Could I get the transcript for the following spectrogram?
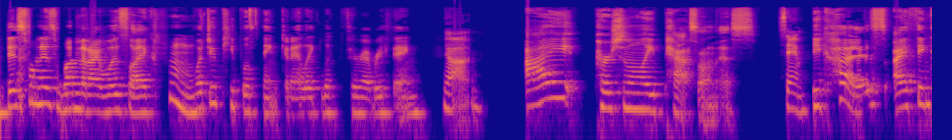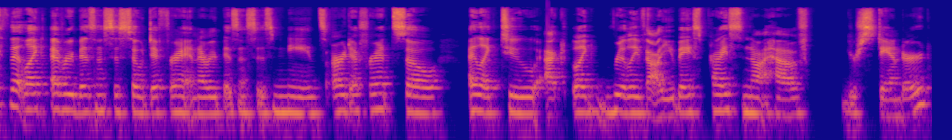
this one is one that I was like, hmm, what do people think? And I like looked through everything. Yeah. I personally pass on this. Same. Because I think that like every business is so different and every business's needs are different. So I like to act like really value based price and not have your standard.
